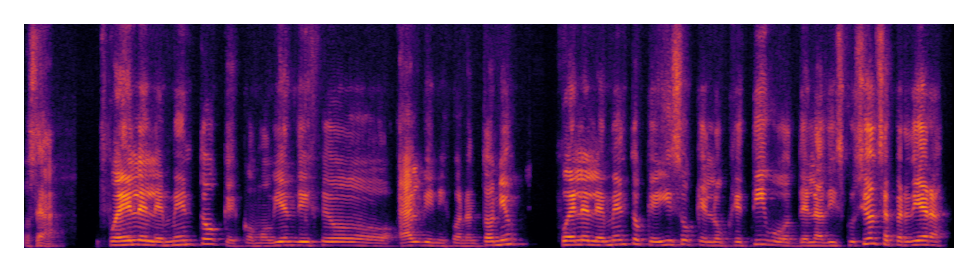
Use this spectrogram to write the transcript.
O sea, fue el elemento que, como bien dijo Alvin y Juan Antonio, fue el elemento que hizo que el objetivo de la discusión se perdiera,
